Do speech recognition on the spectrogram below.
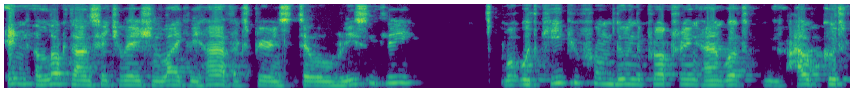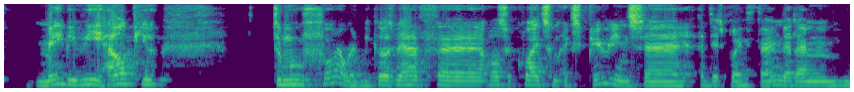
in a lockdown situation like we have experienced till recently, what would keep you from doing the proctoring and what, how could maybe we help you to move forward because we have uh, also quite some experience uh, at this point in time that I'm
